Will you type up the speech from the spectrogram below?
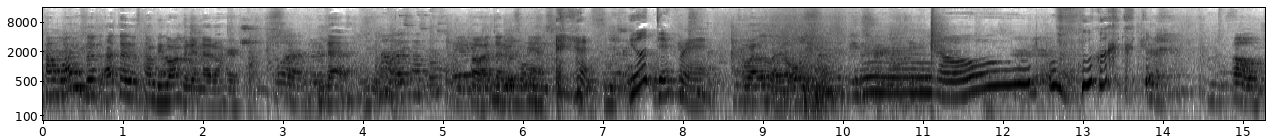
How, why is this? I thought it was going to be longer than that on her. What? That. No, that's not supposed to be. Oh, I thought it was pants. you look different. Do I look like an old lady? Mm, no. Oh,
